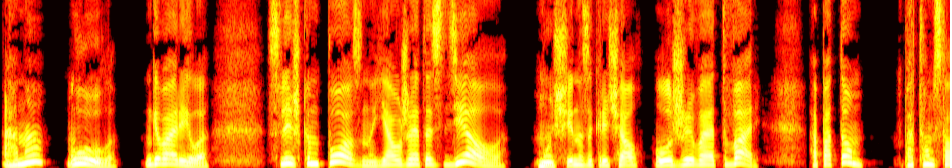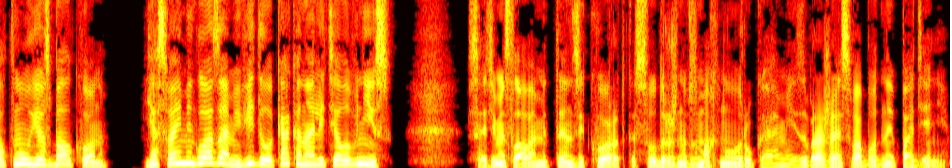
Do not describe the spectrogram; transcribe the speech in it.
Она, Лула, говорила, «Слишком поздно, я уже это сделала». Мужчина закричал «Лживая тварь!», а потом, потом столкнул ее с балкона. Я своими глазами видела, как она летела вниз». С этими словами Тензи коротко, судорожно взмахнула руками, изображая свободное падение.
